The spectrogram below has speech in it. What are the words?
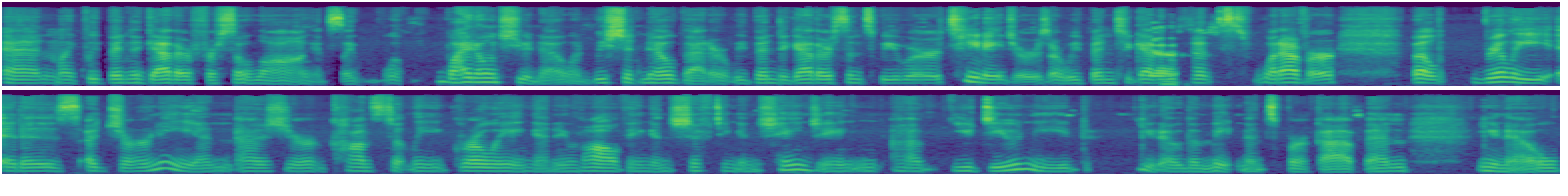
And like we've been together for so long, it's like, well, why don't you know? And we should know better. We've been together since we were teenagers, or we've been together yes since whatever. But really, it is a journey. And as you're constantly growing and evolving and shifting and changing, uh, you do need, you know, the maintenance workup and, you know,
